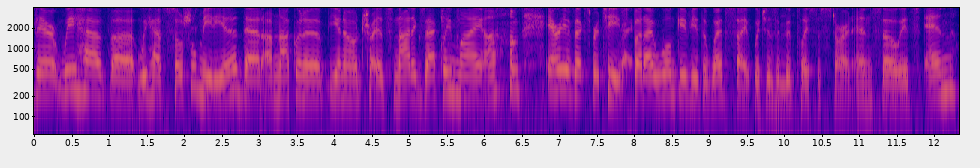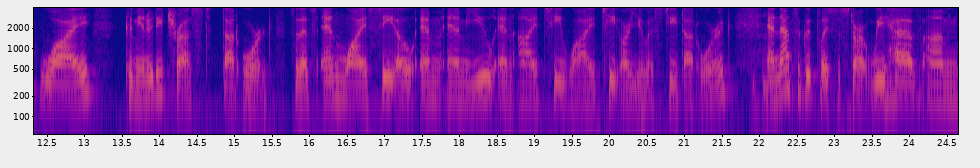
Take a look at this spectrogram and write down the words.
there we have uh, we have social media that I'm not going to you know try, it's not exactly my um, area of expertise, Right. but I will give you the website, which is a good place to start. And so it's nycommunitytrust.org. So that's N Y C O M M U N I T Y T R U S T dot org. And that's a good place to start. We have um,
